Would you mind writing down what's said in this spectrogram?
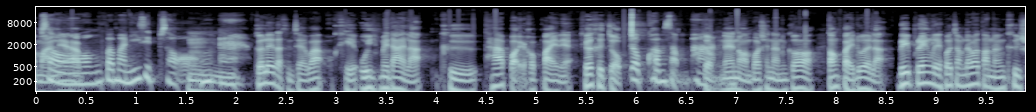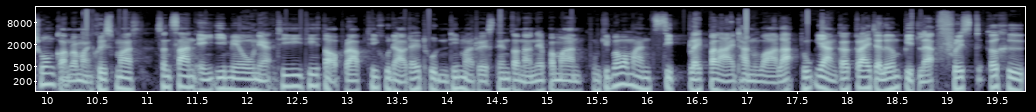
ประมาณเนี้ยครับ22ประมาณอืม22อะก็เลยตัดสินใจว่าโอเค อุ้ยไม่ได้ละ คือถ้าปล่อยเขาไปเนี่ยก็คือจบจบความสัมพันจธ์บแน่นอนเพราะฉะนั้นก็ต้องไปด้วยละรีบเร่งเลยเพราะจำได้ว่าตอนนั้นคือช่วงก่อนประมาณคริสต์มาสสั้นๆเองอีเมลเนี่ยที่ที่ตอบรับที่ครูดาวได้ทุนที่มา Dresden ตอนนั้นเนี่ยประมาณ ผมคิดว่าประมาณ 10 ปลายปลายๆธันวาละทุกอย่างก็ใกล้จะเริ่มปิดแล้ว Frist ก็คือ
